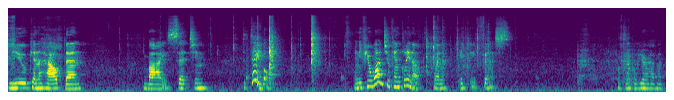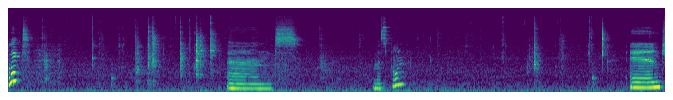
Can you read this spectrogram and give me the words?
you can help them by setting the table. And if you want, you can clean up when it, it finishes. For example, here I have my plate. And my spoon. And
